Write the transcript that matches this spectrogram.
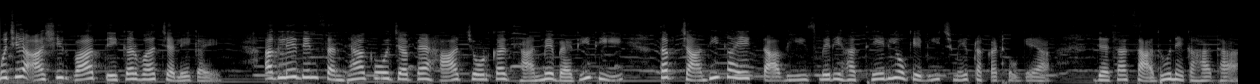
मुझे आशीर्वाद देकर वह चले गए। अगले दिन संध्या को जब मैं हाथ जोड़कर ध्यान में बैठी थी, तब चांदी का एक तावीज मेरी हथेलियों के बीच में प्रकट हो गया, जैसा साधु ने कहा था।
